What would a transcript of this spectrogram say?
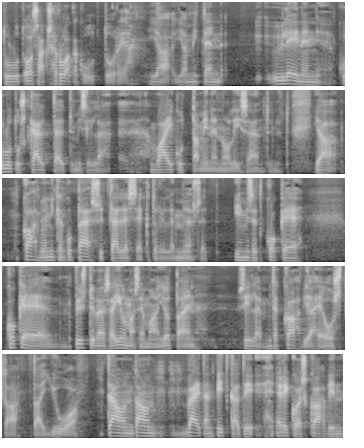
tullut osaksi ruokakulttuuria ja, ja miten yleinen kulutuskäyttäytymisillä vaikuttaminen on lisääntynyt. Ja kahvi on ikään kuin päässyt tälle sektorille myös, että ihmiset kokee, kokee pystyvänsä ilmaisemaan jotain sillä, mitä kahvia he ostaa tai juo. Tämä on, tämä on väitän pitkälti erikoiskahvin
